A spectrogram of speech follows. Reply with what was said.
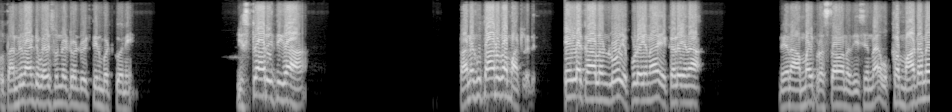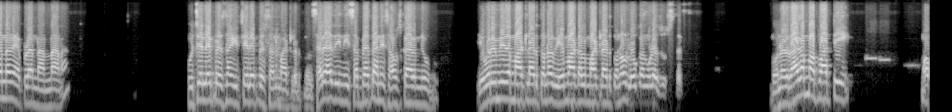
ఓ తండ్రి లాంటి వయసు ఉన్నటువంటి వ్యక్తిని పట్టుకొని ఇష్టారీతిగా తనకు తానుగా మాట్లాడేది. ఏళ్ళ కాలంలో ఎప్పుడైనా ఎక్కడైనా నేను ఆ అమ్మాయి ప్రస్తావన తీసినా ఒక్క మాటనైనా నేను ఎప్పుడన్నా అన్నానా? ఉచ్చలేపేస్తాను ఇచ్చేలేపేస్తాను మాట్లాడుతున్నావు. సరే అది నీ సభ్యత నీ సంస్కారం నువ్వు ఎవరి మీద మాట్లాడుతున్నావు ఏ మాటలు మాట్లాడుతున్నావు లోకం కూడా చూస్తుంది. మొన్నటిదాకా మా పార్టీ మా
